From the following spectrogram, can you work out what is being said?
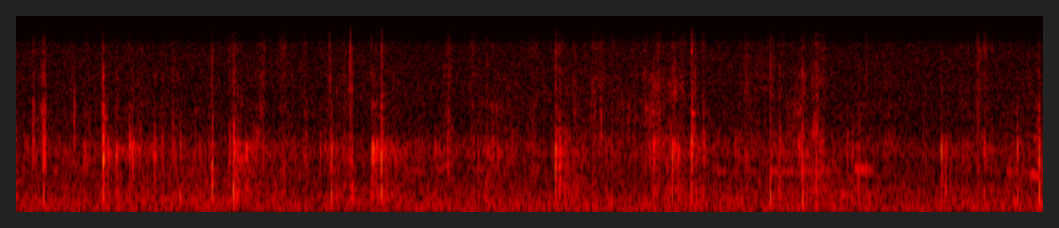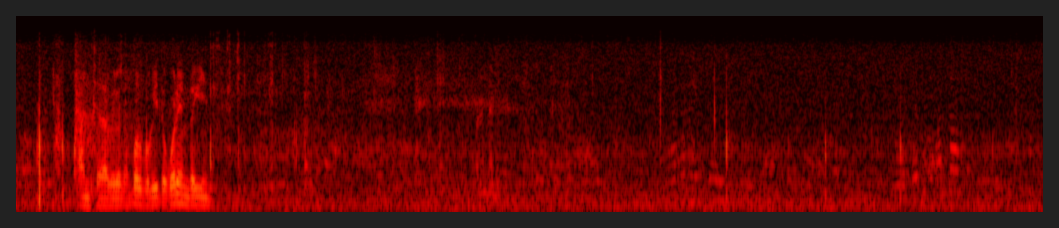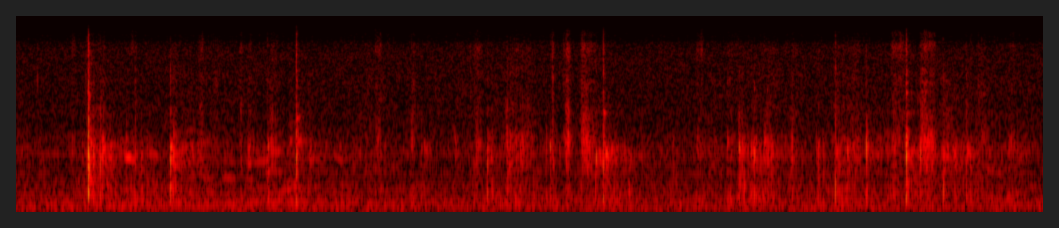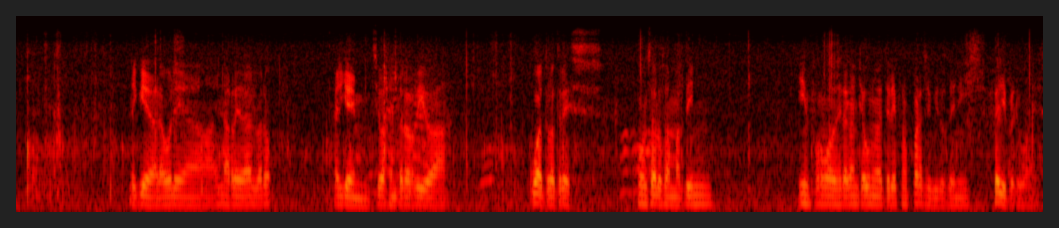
Ancha la pelota por poquito, 40-15. Le queda la volea en la red Álvaro. El game se va a sentar arriba 4 a 3. Gonzalo San Martín informó desde la cancha 1 de teléfonos para Circuito Tenis. Felipe Lugones.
